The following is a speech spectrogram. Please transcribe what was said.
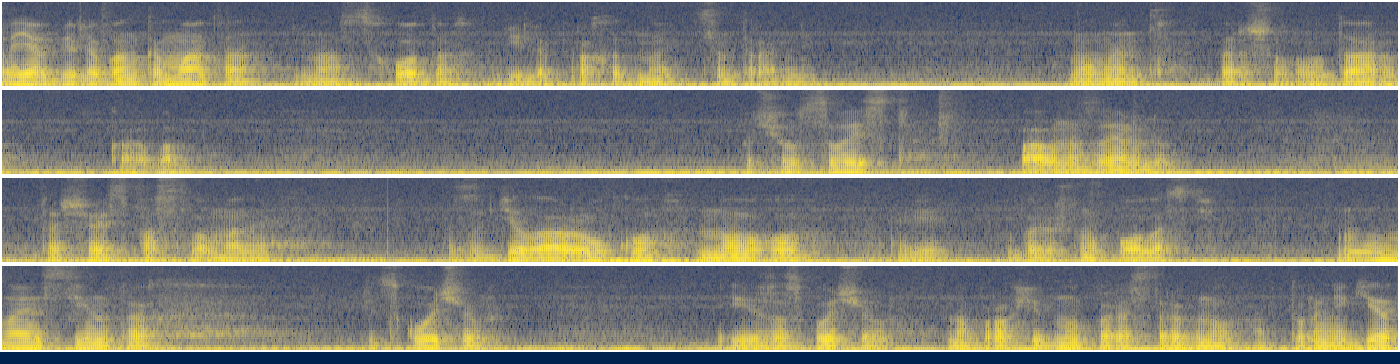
Стояв біля банкомата на сходах біля проходної центральної. В момент першого удару кабом. Почув свист, впав на землю. Те, що й спасло мене. Заділа руку, ногу і брюшну полость. Ну, на інстинктах підскочив і заскочив на прохідну, перестрибнув турнікет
